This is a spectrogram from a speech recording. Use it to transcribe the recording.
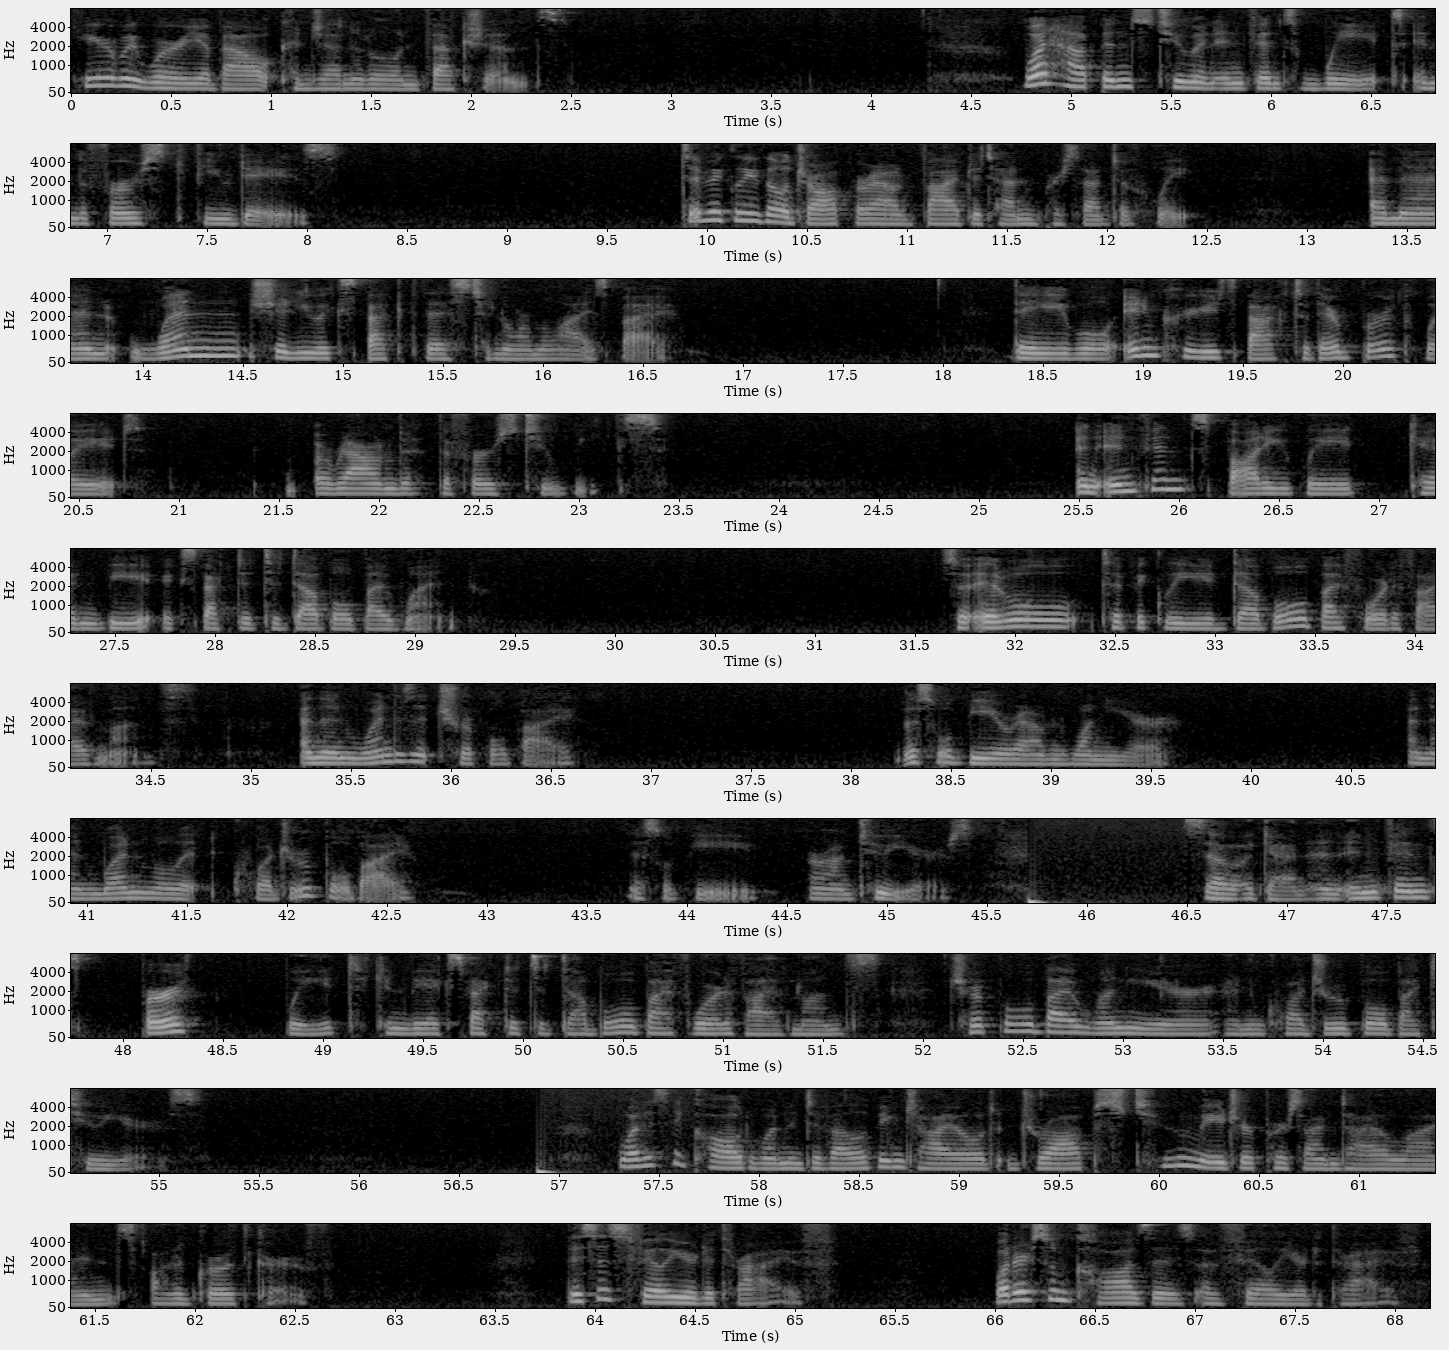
Here we worry about congenital infections. What happens to an infant's weight in the first few days? Typically, they'll drop around 5 to 10% of weight. And then, when should you expect this to normalize by? They will increase back to their birth weight around the first two weeks. An infant's body weight can be expected to double by when? So it will typically double by four to five months. And then when does it triple by? This will be around one year. And then when will it quadruple by? This will be around two years. So again, an infant's birth weight can be expected to double by four to five months, triple by one year, and quadruple by two years. What is it called when a developing child drops two major percentile lines on a growth curve? This is failure to thrive. What are some causes of failure to thrive?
